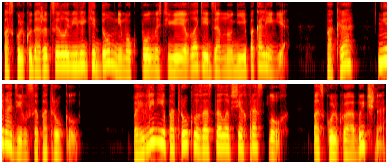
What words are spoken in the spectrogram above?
поскольку даже целый великий дом не мог полностью ей овладеть за многие поколения, пока не родился Патрукл. Появление Патрукла застало всех врасплох, поскольку обычно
